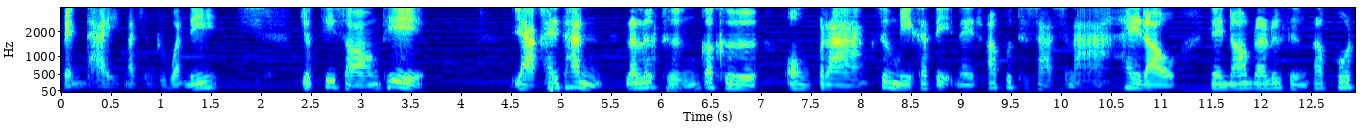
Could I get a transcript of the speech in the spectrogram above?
เป็นไทยมาถึงทุกวันนี้ จุดที่สองที่อยากให้ท่านระลึกถึงก็คือองค์ปราง ซึ่งมีคติในพระพุทธศาสนาให้เรา ได้น้อมระลึกถึงพระพุทธ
